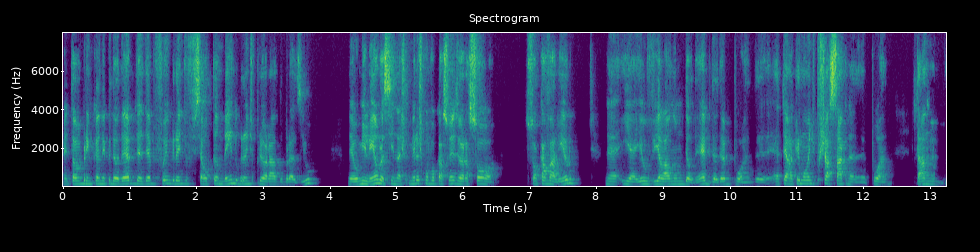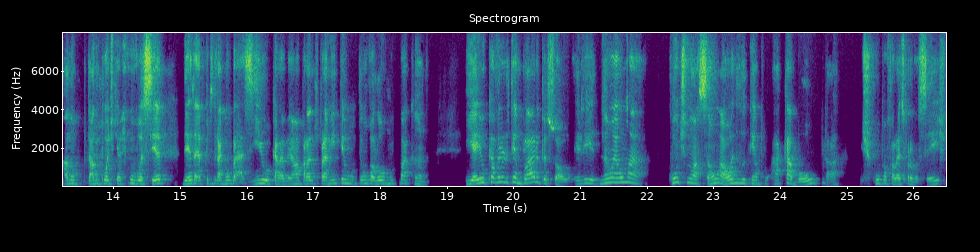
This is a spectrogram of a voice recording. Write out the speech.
a gente estava brincando com o Dedeb, Dedeb foi um grande oficial também do grande priorado do Brasil. Eu me lembro, assim, nas primeiras convocações eu era só, só cavaleiro, né? E aí eu via lá o nome do Deldeb, Deldeb, porra, é até aquele momento de puxar saco, né? Porra, tá no, tá, no, tá no podcast com você desde a época de Dragão Brasil, cara, é uma parada que para mim tem um, tem um valor muito bacana. E aí o Cavaleiro Templário, pessoal, ele não é uma continuação, a Ordem do Tempo acabou, tá? Desculpa falar isso para vocês,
